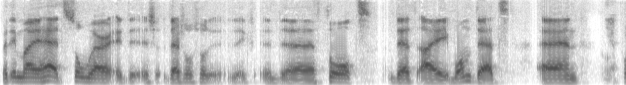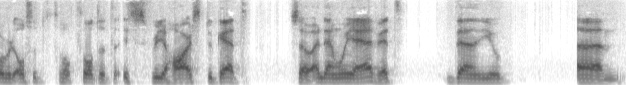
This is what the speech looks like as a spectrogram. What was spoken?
But in my head, somewhere, is, there's also the, the, thought that I want that, and yeah. probably also the thought that it's really hard to get. So, and then when you have it, then you um,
